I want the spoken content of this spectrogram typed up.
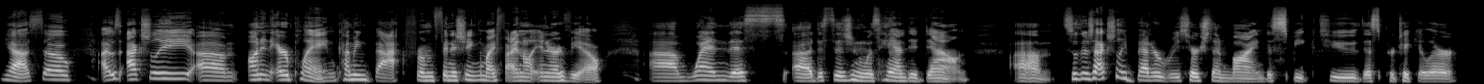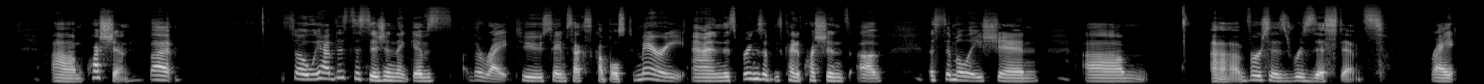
Yeah, so I was actually um, on an airplane coming back from finishing my final interview um, when this uh, decision was handed down. Um, so there's actually better research than mine to speak to this particular um, question. But so we have this decision that gives the right to same sex couples to marry. And this brings up these kind of questions of assimilation um, uh, versus resistance right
